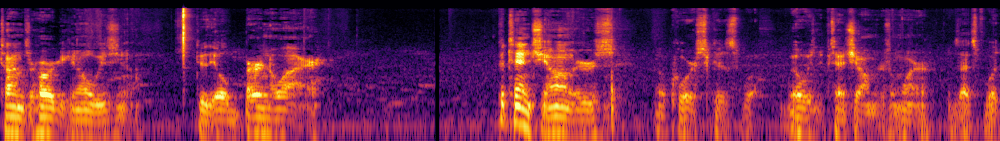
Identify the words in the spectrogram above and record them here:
times are hard, you can always, you know, do the old burn the wire. Potentiometers, of course, because, well, we always need potentiometers on wire, because that's what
